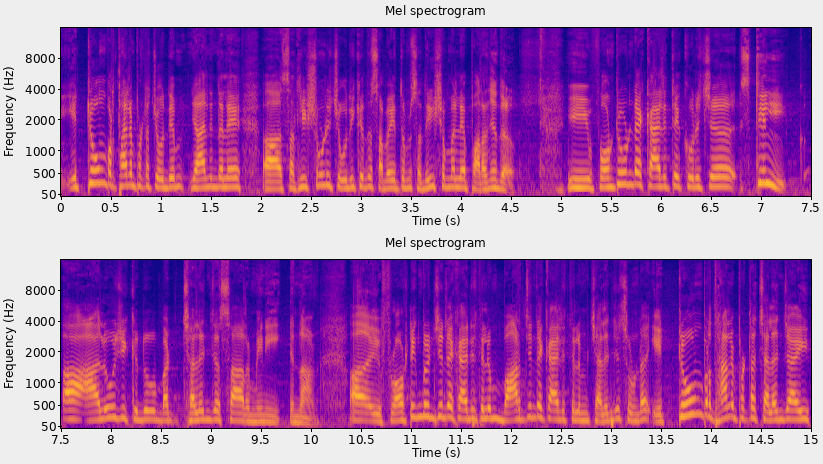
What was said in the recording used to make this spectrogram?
ഏറ്റവും പ്രധാനപ്പെട്ട ചോദ്യം ഞാൻ ഇന്നലെ സതീഷിനോട് ചോദിക്കുന്ന സമയത്തും സതീഷ് എം എൽ എ പറഞ്ഞത് ഈ ഫോണ്ടൂണിന്റെ കാര്യത്തെക്കുറിച്ച് സ്റ്റിൽ ആലോചിക്കുന്നു ബട്ട് ചലഞ്ചസ് ആർ മിനി എന്നാണ്. ഈ ഫ്ലോട്ടിംഗ് ബ്രിഡ്ജിന്റെ കാര്യത്തിലും ബാർജിന്റെ കാര്യത്തിലും ചലഞ്ചസ് ഉണ്ട്. ഏറ്റവും പ്രധാനപ്പെട്ട ചലഞ്ചായി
